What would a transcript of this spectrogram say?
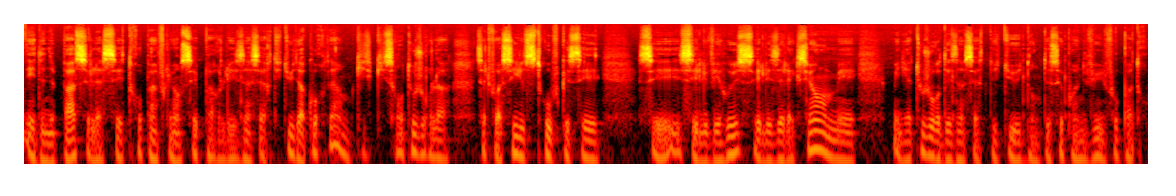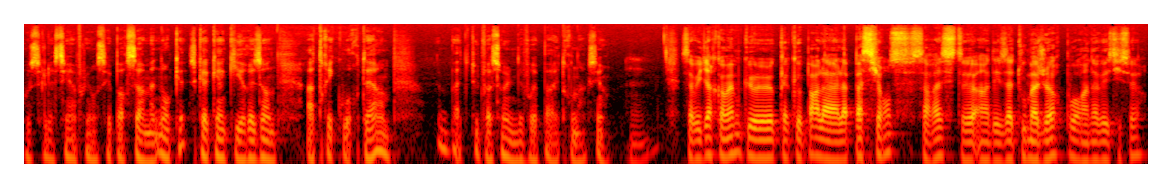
et de ne pas se laisser trop influencer par les incertitudes à court terme qui, qui sont toujours là. Cette fois-ci, il se trouve que c'est, le virus, c'est les élections, mais, mais, il y a toujours des incertitudes. Donc, de ce point de vue, il ne faut pas trop se laisser influencer par ça. Maintenant, c'est quelqu'un qui raisonne à très court terme. Bah, de toute façon, il ne devrait pas être en action. Mmh. Ça veut dire quand même que quelque part, la, patience, ça reste un des atouts majeurs pour un investisseur?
